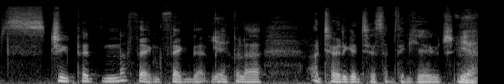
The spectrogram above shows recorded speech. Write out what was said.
stupid nothing thing that Yeah. people are, are turning into something huge. Yeah.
